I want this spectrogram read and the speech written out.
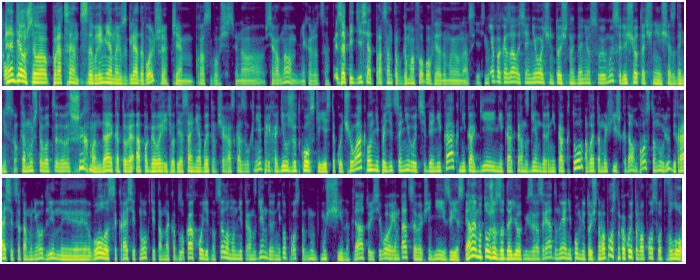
Понятное дело, что процент современных взглядов больше, чем просто в обществе, но все равно, мне кажется, за 50% гомофобов, я думаю, у нас есть. Мне показалось, я не очень точно донес свою мысль, еще точнее сейчас донесу. Потому что вот э, Шихман, да, которая «А поговорить», вот я Сане об этом вчера рассказывал, к ней приходил Житковский, есть такой чувак, он не позиционирует себя никак, ни как гей, ни как трансгендер, ни как кто, а в этом и фишка, да, он просто, ну, любит краситься, там у него длинные волосы, красит ногти, там на каблуках ходит, но в целом он не трансгендер, никто просто, ну, мужчина, да, то есть его ориентация вообще неизвестна. И она ему тоже задает из разряда, ну, я не помню точно вопрос, но какой-то вопрос вот в лоб,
